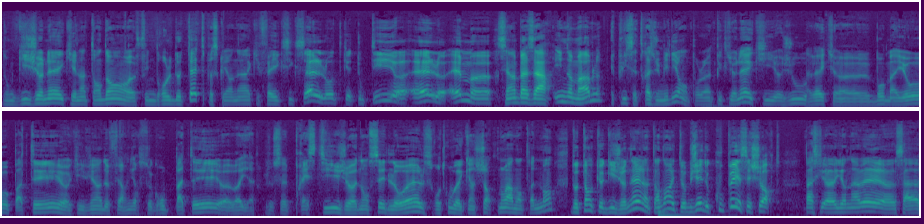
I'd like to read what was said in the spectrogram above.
Donc Guy Genet, qui est l'intendant, euh, fait une drôle de tête parce qu'il y en a un qui fait XXL, l'autre qui est tout petit, euh, L, M. euh, C'est un bazar innommable. Et puis c'est très humiliant pour l'Olympique lyonnais qui joue avec beau maillot, pâté, qui vient de faire venir ce groupe pâté. Il y a ce prestige annoncé de l'OL, se retrouve avec un short noir d'entraînement. D'autant que Guy Genet, l'intendant, était obligé de couper ses shorts. Parce qu'il y en avait, euh, ça,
